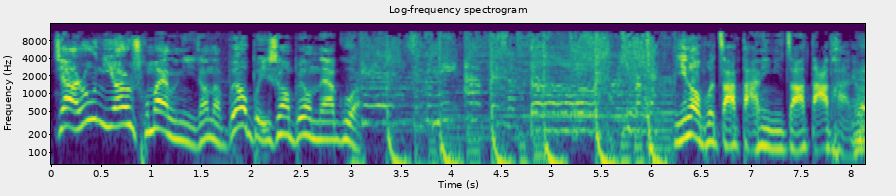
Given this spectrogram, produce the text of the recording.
假如你要是出卖了你，真的不要悲伤，不要难过。你老婆咋打你，你咋打她，是吧？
